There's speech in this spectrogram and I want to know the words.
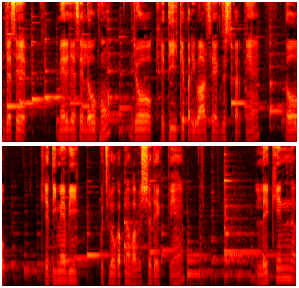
जैसे, मेरे जैसे लोग हों, जो खेती के परिवार से एग्जिस्ट करते हैं तो खेती में भी कुछ लोग अपना भविष्य देखते हैं। लेकिन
